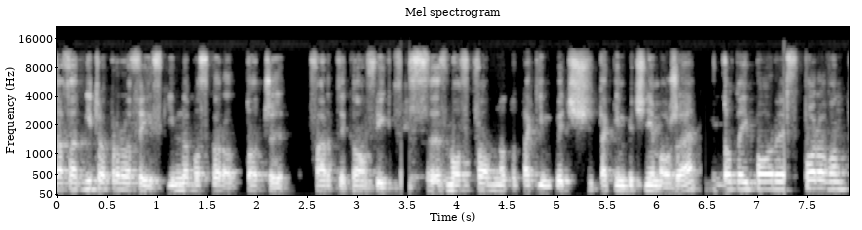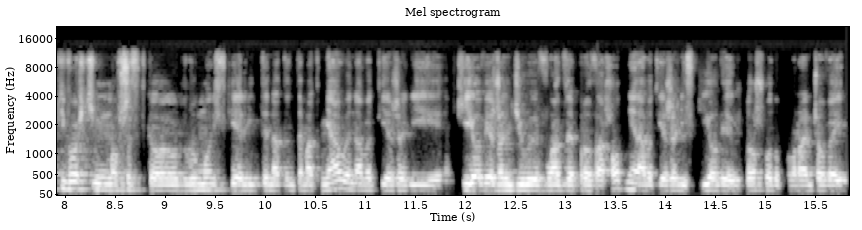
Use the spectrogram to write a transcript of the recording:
zasadniczo prorosyjskim, no bo skoro toczy otwarty konflikt z, z, Moskwą, no to takim być, takim być nie może. Do tej pory sporo wątpliwości mimo wszystko rumuńskie elity na ten temat miały, nawet jeżeli w Kijowie rządziły władze prozachodnie, nawet jeżeli w Kijowie już doszło do pomarańczowej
